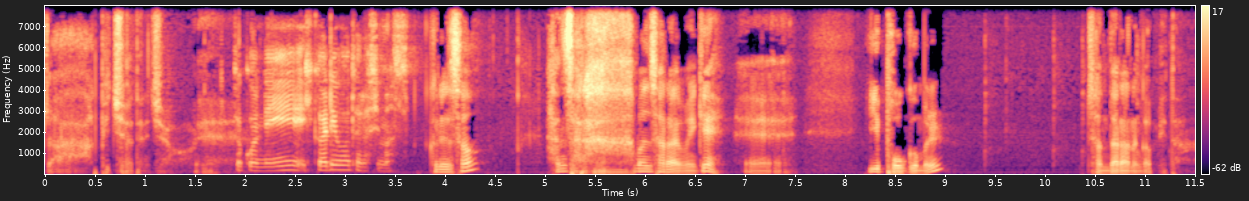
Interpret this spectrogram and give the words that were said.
쫙 비춰야 되죠. 예. そこに光を照らします。 그래서 한 사람 한 사람에게 예, 이 복음을 전달하는 겁니다.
